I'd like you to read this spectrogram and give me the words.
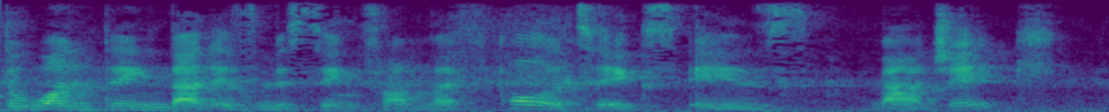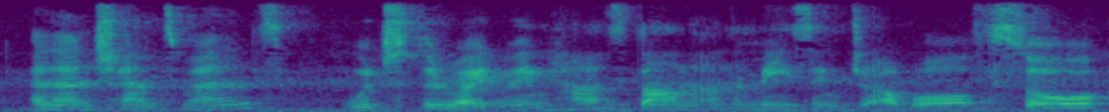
the one thing that is missing from left politics is magic and enchantment, which the right wing has done an amazing job of. So,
